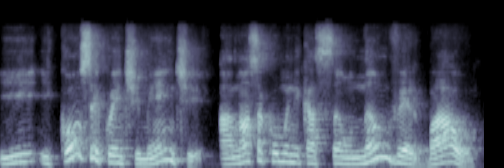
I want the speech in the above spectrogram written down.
e, e, consequentemente, a nossa comunicação não verbal,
